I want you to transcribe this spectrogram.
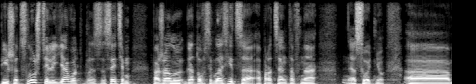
пишет слушатель. Я вот с этим, пожалуй, готов согласиться процентов на сотню. А,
